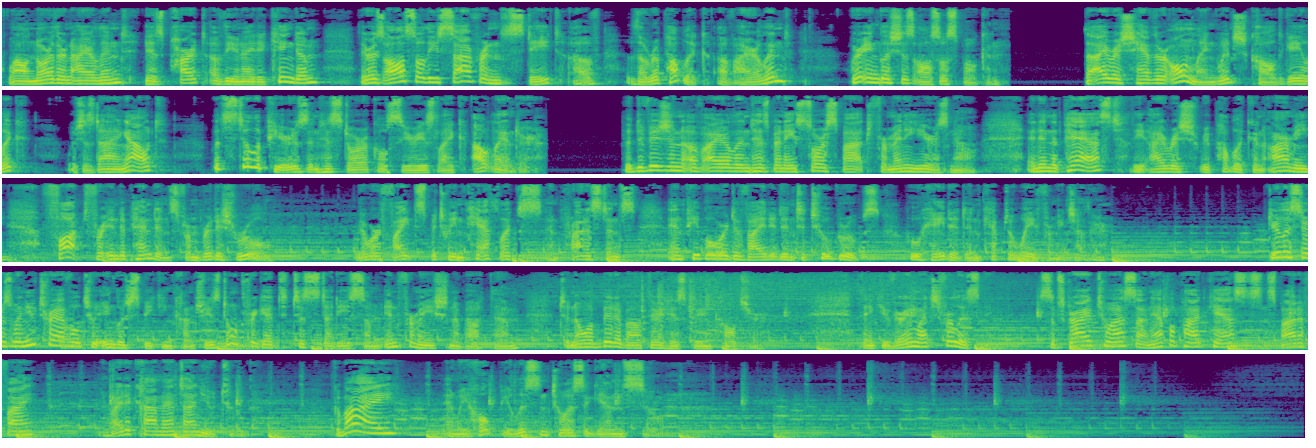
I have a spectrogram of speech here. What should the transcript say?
While Northern Ireland is part of the United Kingdom, there is also the sovereign state of the Republic of Ireland, where English is also spoken. The Irish have their own language called Gaelic, which is dying out, but still appears in historical series like Outlander. The division of Ireland has been a sore spot for many years now, and in the past, the Irish Republican Army fought for independence from British rule. There were fights between Catholics and Protestants, and people were divided into two groups who hated and kept away from each other. Dear listeners, when you travel to English speaking countries, don't forget to study some information about them to know a bit about their history and culture. Thank you very much for listening. Subscribe to us on Apple Podcasts and Spotify, and write a comment on YouTube. Goodbye, and we hope you listen to us again soon.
